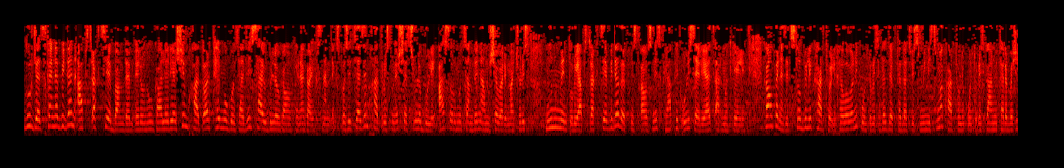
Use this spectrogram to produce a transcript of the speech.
ლურჯად ცხენებიდან აბსტრაქციებამდე ეროვნულ გალერეაში მხატვარ თემო გოსაძის საიუბილეო გამოფენა გაიხსნა. ექსპოზიციაზე მხატვრის მიერ შესრულებული 140-მდე ნამუშევარი, მათ შორის მონუმენტური აბსტრაქციები და ვეფხისტყაოსნის გრაფიკული სერიაა წარმოდგენილი. გამოფენაზე ცნობილი ქართველი ხელოვანი კულტურისა და ძეგლთა დაცვის მინისტრმა ქართული კულტურის განვითარებაში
